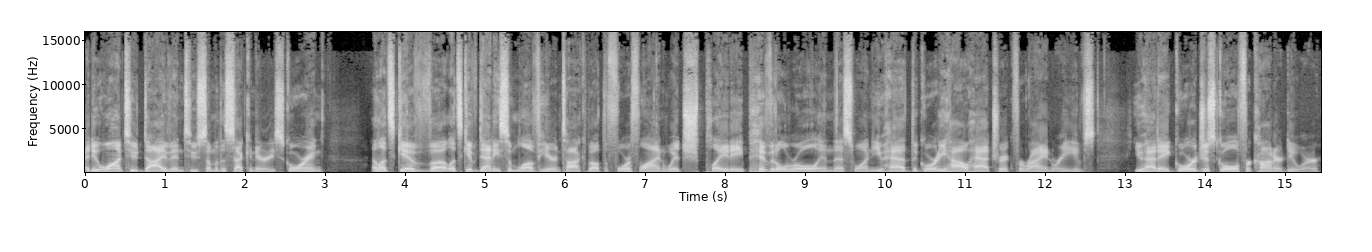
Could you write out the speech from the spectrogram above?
I do want to dive into some of the secondary scoring, and let's give uh, let's give Denny some love here and talk about the fourth line, which played a pivotal role in this one. You had the Gordie Howe hat trick for Ryan Reaves. You had a gorgeous goal for Connor Dewar.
